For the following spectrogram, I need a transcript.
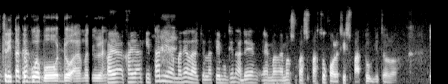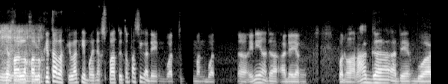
cerita ke gua bodoh amat udah. kayak kayak kita nih namanya laki-laki mungkin ada yang emang emang suka sepatu koleksi sepatu gitu loh ya Hmm. kalau kalau kita laki-laki banyak sepatu itu pasti ada yang buat teman buat eh, ini ada ada yang buat olahraga ada yang buat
